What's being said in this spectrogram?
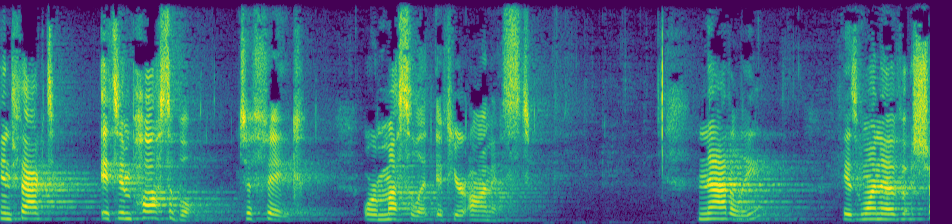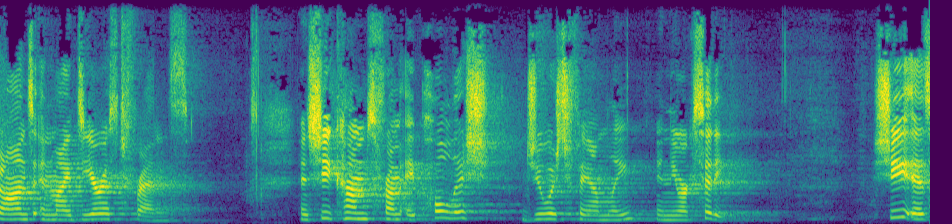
In fact, it's impossible to fake or muscle it if you're honest. Natalie is one of Sean's and my dearest friends, and she comes from a Polish Jewish family in New York City. She is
